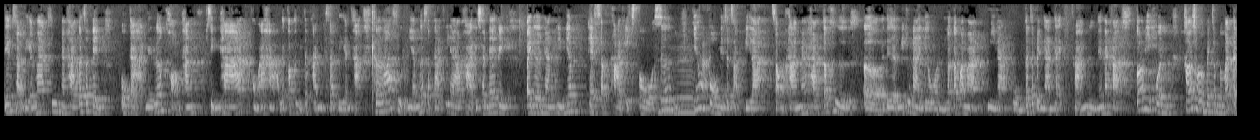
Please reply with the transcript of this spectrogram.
เลี้ยงสัตว์เลี้ยงมากขึ้นนะคะ ก็จะเป็นโอกาสในเรื่องของทั้งสินค้าของอาหาร และก็ผลิตภัณฑ์สัตว์เลี้ยงค่ะโดยล่าสุดเนี่ยเมื่อสัปดาห์ที่แล้วค่ะ ดิฉันได้ไป ไปเดินงาน Premium Pet Supplies Expo ซึ่งที่ฮ่องกงเนี่ยจะจัดปีละสองครั้งนะคะ ก็คือเดือนมิถุนายน แล้วก็ประมาณมีนาคมก็จะเป็นงานใหญ่ครั้งหนึ่งเนี่ยนะคะ ก็มีคนเข้าชมเป็นจำนวนมากแต่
